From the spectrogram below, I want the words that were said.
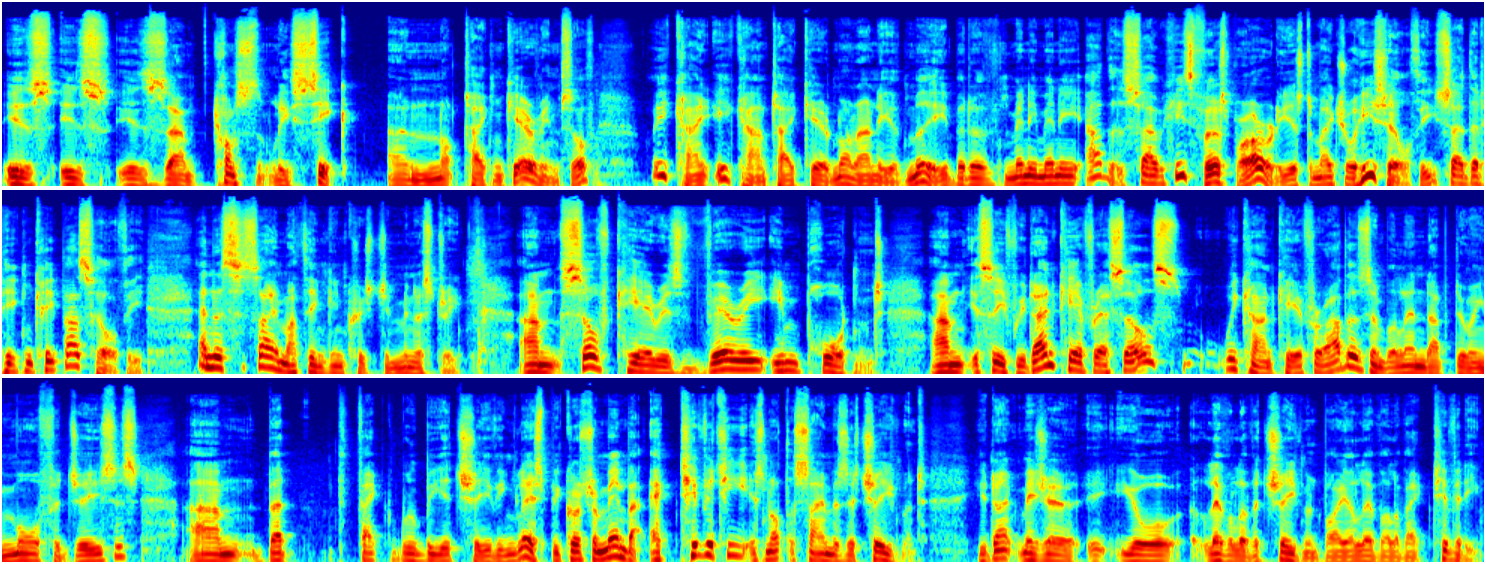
is is is um, constantly sick and not taking care of himself, he can't he can't take care not only of me but of many many others. So his first priority is to make sure he's healthy so that he can keep us healthy. And it's the same, I think, in Christian ministry. Um, Self care is very important. Um, you see, if we don't care for ourselves, we can't care for others, and we'll end up doing more for Jesus. Um, but fact will be achieving less. Because remember, activity is not the same as achievement. You don't measure your level of achievement by your level of activity.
